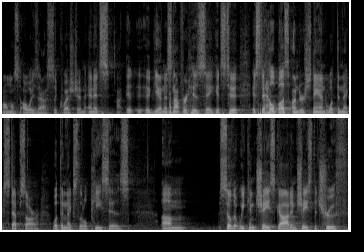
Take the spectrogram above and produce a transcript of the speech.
almost always asks a question. And it's, it, it, again, it's not for his sake, it's to, it's to help us understand what the next steps are, what the next little piece is, um, so that we can chase God and chase the truth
